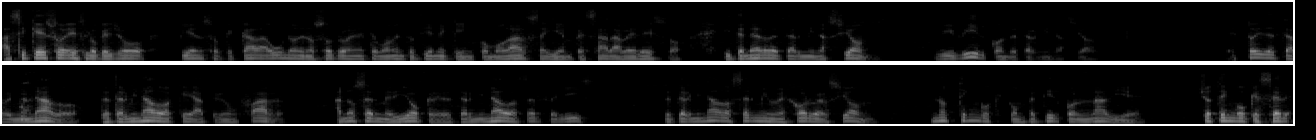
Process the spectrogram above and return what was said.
Así que eso es lo que yo pienso que cada uno de nosotros en este momento tiene que incomodarse y empezar a ver eso y tener determinación vivir con determinación. Estoy determinado, determinado a qué? A triunfar, a no ser mediocre, determinado a ser feliz, determinado a ser mi mejor versión. No tengo que competir con nadie. Yo tengo que ser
